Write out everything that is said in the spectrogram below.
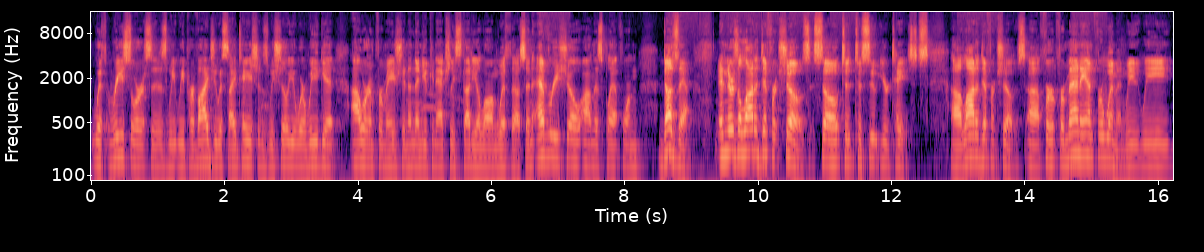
with resources. We, we provide you with citations. We show you where we get our information, and then you can actually study along with us. And every show on this platform does that. And there's a lot of different shows, so to, to suit your tastes. a lot of different shows uh, for, for men and for women. We, we,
